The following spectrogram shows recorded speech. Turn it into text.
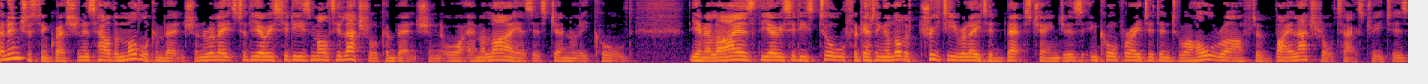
An interesting question is how the Model Convention relates to the OECD's Multilateral Convention, or MLI as it's generally called. The MLI is the OECD's tool for getting a lot of treaty related BEPS changes incorporated into a whole raft of bilateral tax treaties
